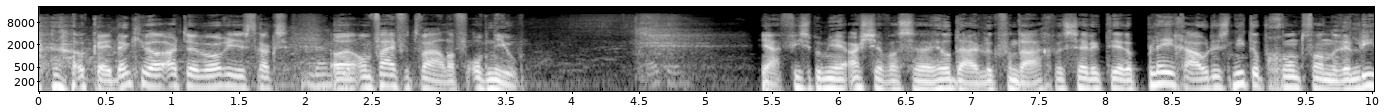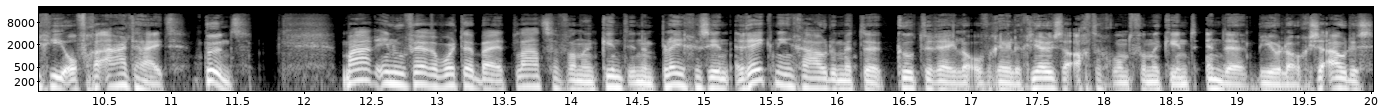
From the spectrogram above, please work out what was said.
Oké, dankjewel Arthur. We horen je straks om vijf voor twaalf opnieuw. Ja, vicepremier Ascher was eh, heel duidelijk vandaag. We selecteren pleegouders niet op grond van religie of geaardheid. Punt. Maar in hoeverre wordt er bij het plaatsen van een kind in een pleeggezin... rekening gehouden met de culturele of religieuze achtergrond van een kind... en de biologische ouders?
